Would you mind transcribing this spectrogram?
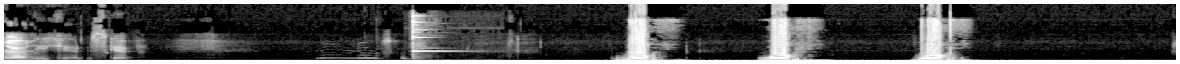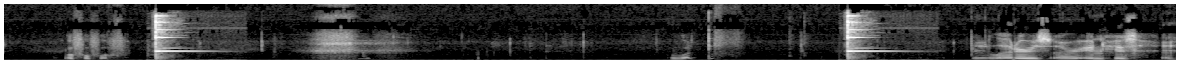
Ah, you can't skip. Wolf. Wolf. Wolf. Woof woof woof. What the f- The letters are in his hand.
